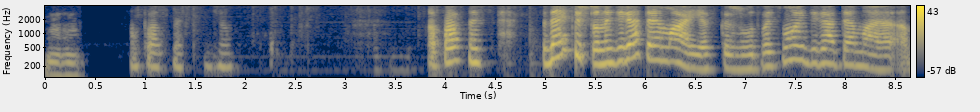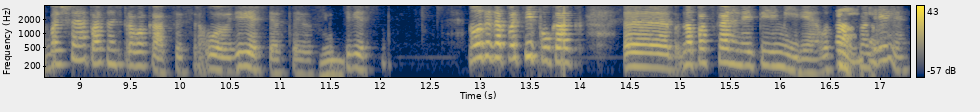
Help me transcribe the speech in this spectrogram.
Угу. Опасность идет. Опасность. Знаете что, на 9 мая, я скажу, вот 8 и 9 мая, а, большая опасность провокации все равно. Ой, диверсия остается. Мгм. Диверсия. Ну вот это по типу как э, на пасхальные перемирия. Вот А, мы да.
